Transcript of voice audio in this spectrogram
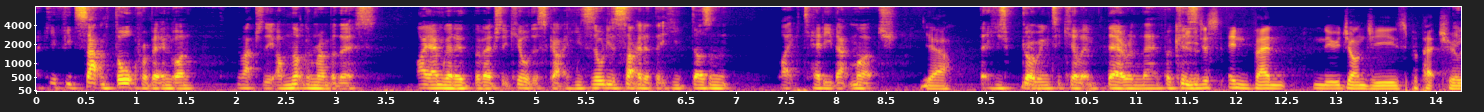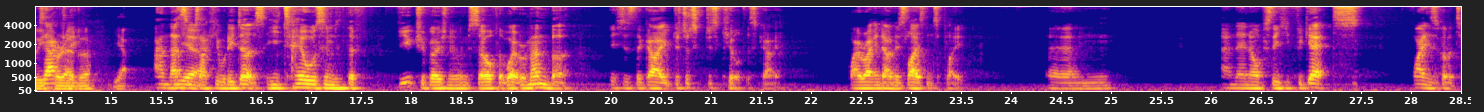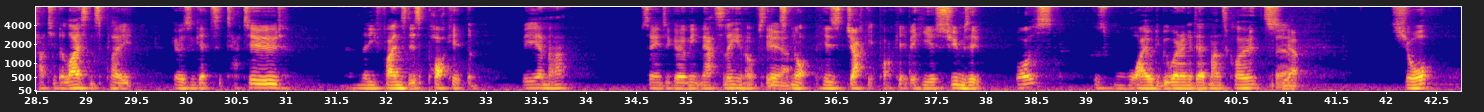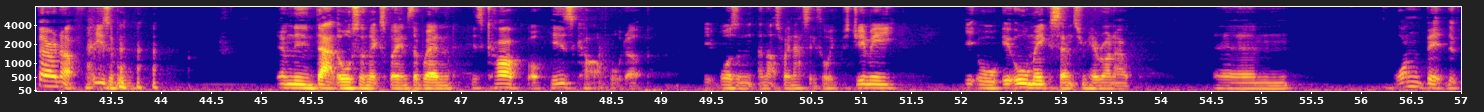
like, if he'd sat and thought for a bit and gone, "No, actually, I'm not going to remember this. I am going to eventually kill this guy." He's already decided that he doesn't like Teddy that much Yeah. That he's going to kill him there and then because You just invent new John G's perpetually Exactly. forever. Yeah. and that's Yeah. exactly what he does. He tells him the future version of himself that won't remember this is the guy. Just just just kill this guy by writing down his license plate. Um, and then obviously he forgets, finds he's got to tattoo the license plate, goes and gets it tattooed, and then he finds in his pocket the beer mat, saying to go meet Natalie, and obviously it's not his jacket pocket, but he assumes it was because why would he be wearing a dead man's clothes? Yeah. Sure, fair enough, feasible. and then that also then explains that when his car or his car pulled up, it wasn't, and that's why Natalie thought it was Jimmy. It all it all makes sense from here on out. Um, one bit that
